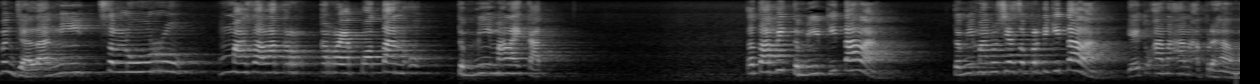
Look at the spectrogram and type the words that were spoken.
menjalani seluruh masalah kerepotan demi malaikat. Tetapi demi kita lah, demi manusia seperti kita lah, yaitu anak-anak Abraham.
